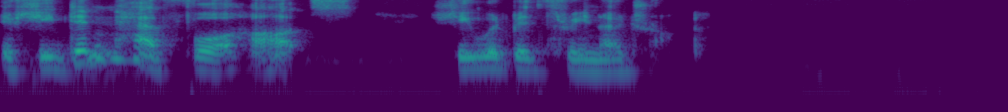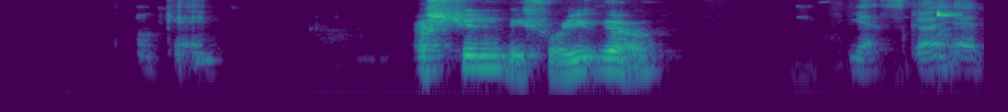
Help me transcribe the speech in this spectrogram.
If she didn't have four hearts, she would bid three no trump. Okay, Question before you go. yes, go ahead.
